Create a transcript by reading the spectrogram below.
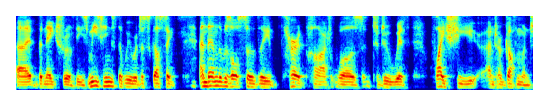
uh, the nature of these meetings that we were discussing, and then there was also the third part was to do with why she and her government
